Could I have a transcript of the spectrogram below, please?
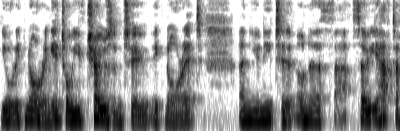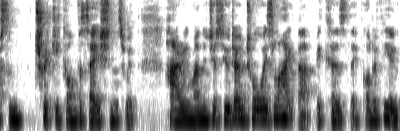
you're ignoring it or you've chosen to ignore it and you need to unearth that. So you have to have some tricky conversations with hiring managers who don't always like that because they've got a view.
